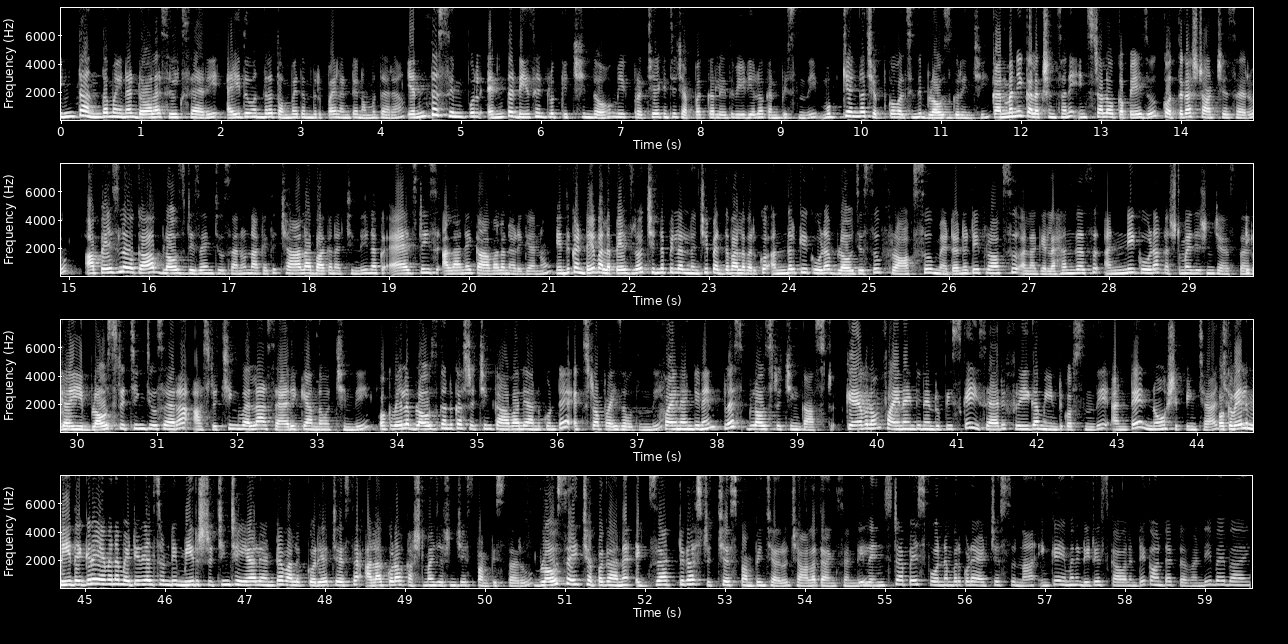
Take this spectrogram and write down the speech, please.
ఇంత అందమైన డోలా సిల్క్ శారీ ఐదు వందల తొంభై తొమ్మిది రూపాయలు అంటే నమ్ముతారా? ఎంత సింపుల్ ఎంత డీసెంట్ లుక్ ఇచ్చిందో మీకు ప్రత్యేకించి చెప్పక్కర్లేదు వీడియోలో కనిపిస్తుంది. ముఖ్యంగా చెప్పుకోవాల్సింది బ్లౌజ్ గురించి. కన్మనీ కలెక్షన్స్ అని ఇన్స్టాలో ఒక పేజ్ కొత్తగా స్టార్ట్ చేశారు. ఆ పేజ్లో ఒక బ్లౌజ్ డిజైన్ చూసాను నాకైతే చాలా బాగా నచ్చింది. నాకు యాజ్ డీస్ అలానే కావాలని అడిగాను. ఎందుకంటే వాళ్ళ పేజ్లో నుంచి పెద్దవాళ్ళ వరకు అందరికీ కూడా బ్లౌజెస్ ఫ్రాక్స్ మెటర్నిటీ ఫ్రాక్స్ అలాగే లెహంగాస్ అన్ని కూడా కస్టమైజేషన్ చేస్తారు. ఇక ఈ బ్లౌజ్ స్టిచ్చింగ్ చూసారా? ఆ స్టిచ్చింగ్ వల్ల ఆ శారీకి అందం వచ్చింది. ఒకవేళ బ్లౌజ్ కనుక స్టిచ్చింగ్ కావాలి అనుకుంటే ఎక్స్ట్రా ప్రైస్ అవుతుంది. Five ninety nine plus blouse stitching cost కేవలం ఫైవ్ నైన్టీ నైన్ రూపీస్ కే ఈ శారీ ఫ్రీగా మీ ఇంటికి వస్తుంది. అంటే నో షిప్పింగ్ ఛార్జ్ ఒకవేళ మీ దగ్గర ఏమైనా మెటీరియల్స్ ఉండి మీరు స్టిచ్చింగ్ చేయాలి అంటే వాళ్ళకి కొరియర్ చేస్తే అలా కూడా కస్టమైజేషన్ చేసి పంపిస్తారు. బ్లౌజ్ సైజ్ చెప్పగానే ఎగ్జాక్ట్గా స్టిచ్ చేసి పంపించారు. చాలా థ్యాంక్స్ అండి. ఇలా ఇన్స్టా పేజ్ ఫోన్ నెంబర్ కూడా యాడ్ చేస్తున్నా. ఇంకా ఏమైనా డీటెయిల్స్ కావాలంటే కాంటాక్ట్ అవ్వండి. Bye bye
